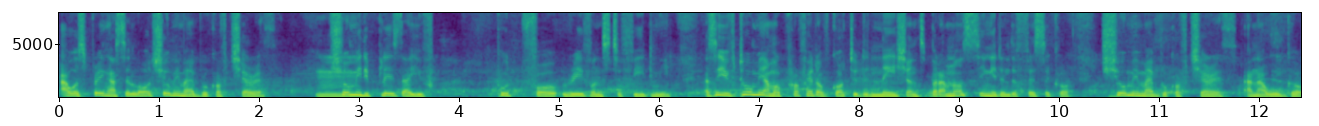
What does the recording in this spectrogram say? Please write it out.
I was praying. I said, Lord, show me my book of Cherith. Show me the place that you've put for ravens to feed me. I said, You've told me I'm a prophet of God to the nations, but I'm not seeing it in the physical. Show me my book of Cherith, and I will go.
